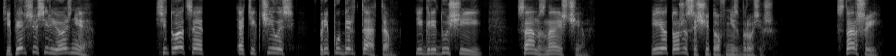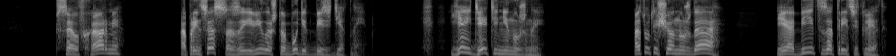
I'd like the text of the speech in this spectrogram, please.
Теперь все серьезнее. Ситуация отягчилась препубертатом и грядущей, сам знаешь чем. Ее тоже со счетов не сбросишь. Старший в селф-харме, а принцесса заявила, что будет бездетной. Ей дети не нужны. А тут еще нужда и обид за 30 лет.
